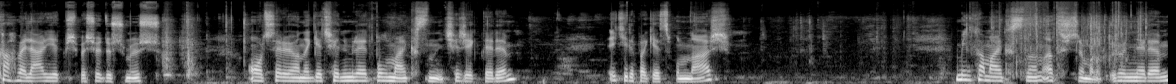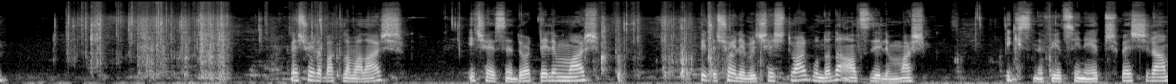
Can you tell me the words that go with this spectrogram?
Kahveler 75'e düşmüş. Orta geçelim. Red Bull markasının içecekleri. İkili paket bunlar. Milka markasının atıştırmalık ürünleri. Ve şöyle baklavalar. İçerisinde 4 dilim var. Bir de şöyle bir çeşit var. Bunda da 6 dilim var. İkisinin fiyatı yine 75 lira.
